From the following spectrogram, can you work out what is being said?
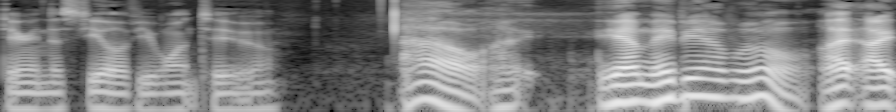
during this deal if you want to. Oh, I, yeah, maybe I will. I, I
